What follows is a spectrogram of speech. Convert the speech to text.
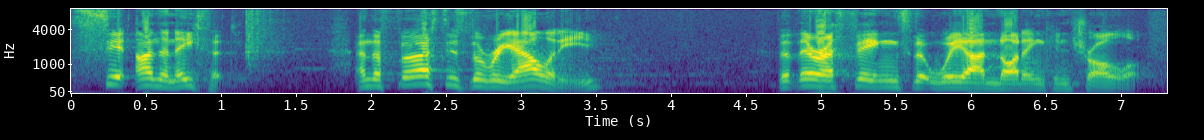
sit underneath it. And the first is the reality that there are things that we are not in control of.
